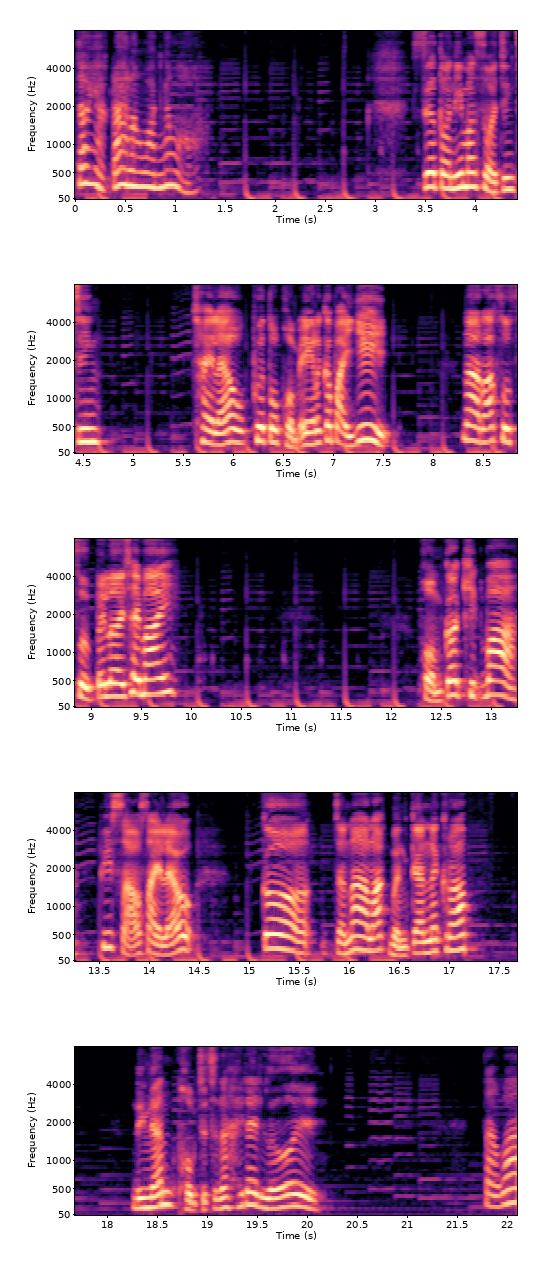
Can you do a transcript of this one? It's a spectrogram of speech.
เจ้าอยากได้รางวัลงั้นเหรอ เสื้อตัวนี้มันสวยจริง ๆ ใช่แล้วเพื่อตัวผมเองแล้วก็ไปยี่ น่ารักสุดๆไปเลยใช่ไหม ผมก็คิดว่าพี่สาวใส่แล้ว ก็จะน่ารักเหมือนกันนะครับดังนั้นผมจะชนะให้ได้เลย แต่ว่า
